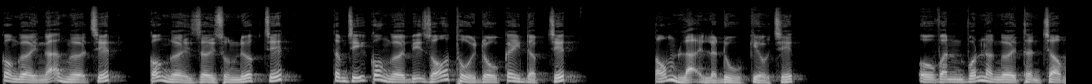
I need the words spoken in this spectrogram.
Có người ngã ngựa chết, có người rơi xuống nước chết, thậm chí có người bị gió thổi đổ cây đập chết. Tóm lại là đủ kiểu chết. Âu Vân vốn là người thận trọng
